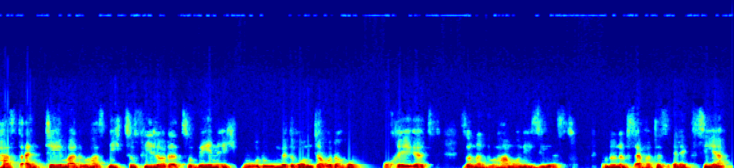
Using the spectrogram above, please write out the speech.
hast ein Thema, du hast nicht zu viel oder zu wenig, wo du mit runter oder hoch regelst, sondern du harmonisierst. Und du nimmst einfach das Elixier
